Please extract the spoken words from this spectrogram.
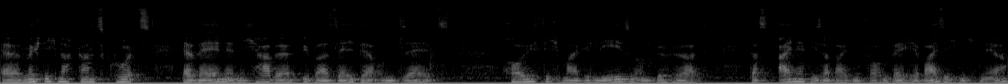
äh, möchte ich noch ganz kurz erwähnen, ich habe über selber und selbst häufig mal gelesen und gehört, dass eine dieser beiden Formen, welche weiß ich nicht mehr,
